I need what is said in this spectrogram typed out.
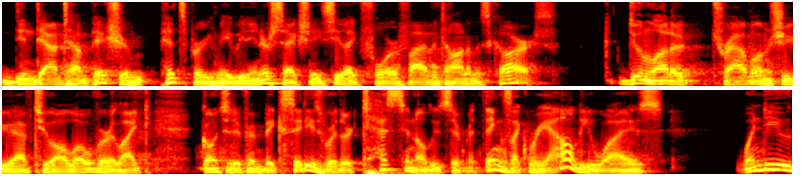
in downtown picture Pittsburgh, maybe an intersection, you see like four or five autonomous cars. doing a lot of travel. I'm sure you have too all over, like going to different big cities where they're testing all these different things. Like reality wise, when do you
